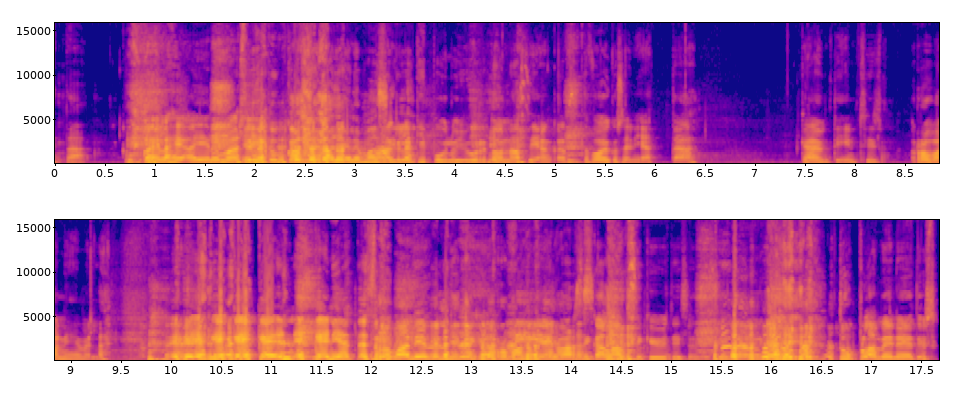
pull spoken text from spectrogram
Että Kukka ei lähde ajelemaan sillä. ei kukaan lähde ajelemaan Mä sillä. kyllä kipuilu juuri ton asian kanssa, että voiko sen jättää käyntiin, siis Rovaniemellä. ehkä, ehkä, ehkä, en, ehkä en jättäisi En Rovaniemelle. miekään kyllä Rovaniemelle en varsinkaan lapsikyytisessä. Siinä on tupla menetys.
